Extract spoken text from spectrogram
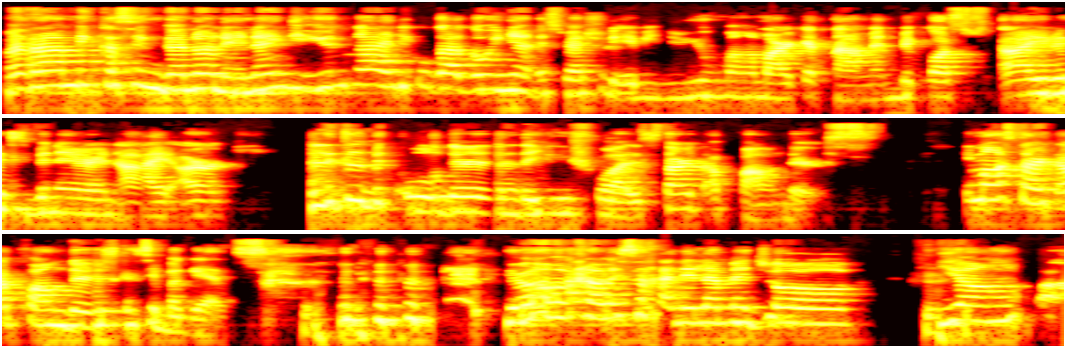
Marami kasing ganun eh, na hindi, yun nga, hindi ko gagawin yan, especially, I mean, yung mga market namin because Iris, Venera, and I are a little bit older than the usual startup founders yung mga startup founders kasi bagets. Di ba? Marami sa kanila medyo young pa.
